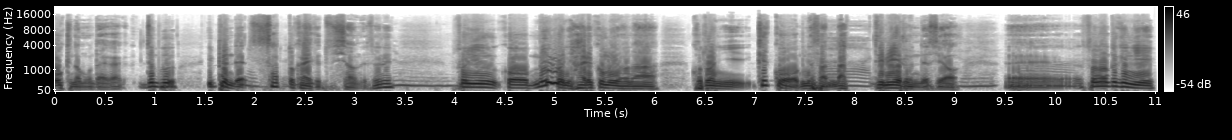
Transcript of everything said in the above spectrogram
大きな問題が全部いっぺんでさっと解決しちゃうんですよね。そういう、こう、迷路に入り込むようなことに結構皆さんなって見えるんですよ。えー、その時に、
